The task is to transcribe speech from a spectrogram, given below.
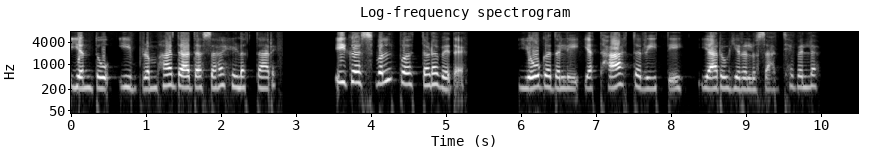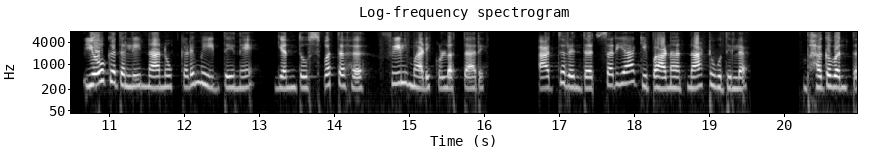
ಎಂದು ಈ ಬ್ರಹ್ಮದಾದ ಸಹ ಹೇಳುತ್ತಾರೆ. ಈಗ ಸ್ವಲ್ಪ ತಡವಿದೆ. ಯೋಗದಲ್ಲಿ ಯಥಾರ್ಥ ರೀತಿ ಯಾರೂ ಇರಲು ಸಾಧ್ಯವಿಲ್ಲ. ಯೋಗದಲ್ಲಿ ನಾನು ಕಡಿಮೆ ಇದ್ದೇನೆ ಎಂದು ಸ್ವತಃ ಫೀಲ್ ಮಾಡಿಕೊಳ್ಳುತ್ತಾರೆ. ಆದ್ದರಿಂದ ಸರಿಯಾಗಿ ಬಾಣ ನಾಟುವುದಿಲ್ಲ. ಭಗವಂತ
